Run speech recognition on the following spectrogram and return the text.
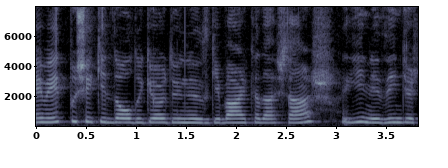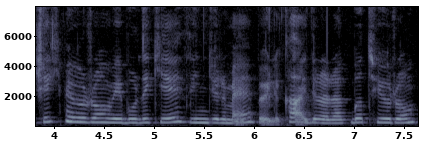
Evet bu şekilde oldu gördüğünüz gibi arkadaşlar. Yine zincir çekmiyorum ve buradaki zincirime böyle kaydırarak batıyorum.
